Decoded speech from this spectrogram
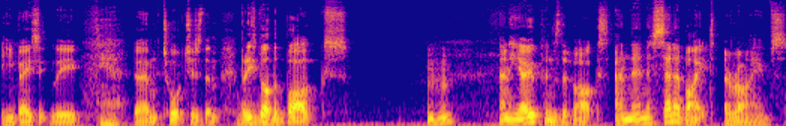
he basically Hmm. Yeah. um, tortures them. But he's got the box. And he opens the box and then a Cenobite arrives,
